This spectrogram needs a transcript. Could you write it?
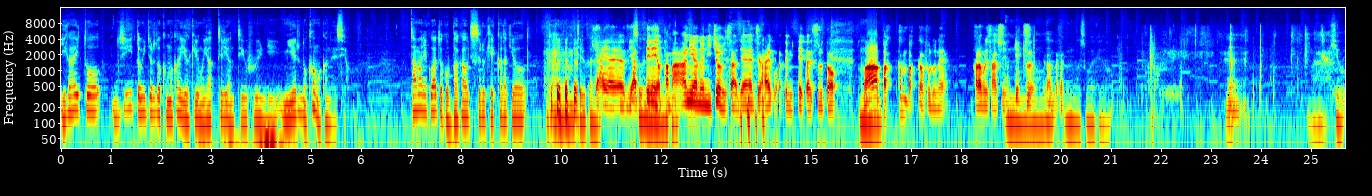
意外とじーっと見てると細かい野球もやってるやんっていう風に見えるのかもわかんないですよ。たまにこうやってこうバカ落ちする結果だけを外野は見てるか いやら、いやいや、やってねえよ。たまーにあの日曜日さ、ジャイアンツが早く終わって見てたりすると、うんまあ、ばっかんばっかん振るね。空振り三う振、んゲッツーって感じだけど。うんそうやけど、うん。まあ、ひょ本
